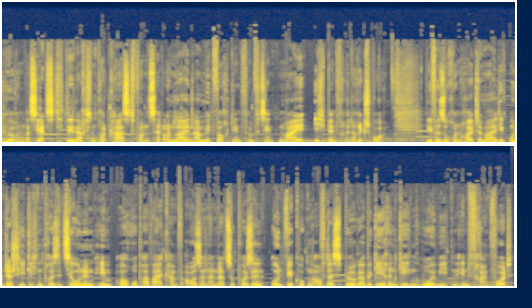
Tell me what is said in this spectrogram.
Sie hören Was jetzt? Den Nachrichtenpodcast von Zeit Online am Mittwoch, den 15. Mai. Ich bin Frederik Spohr. Wir versuchen heute mal die unterschiedlichen Positionen im Europawahlkampf auseinander zu puzzeln und wir gucken auf das Bürgerbegehren gegen hohe Mieten in Frankfurt.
